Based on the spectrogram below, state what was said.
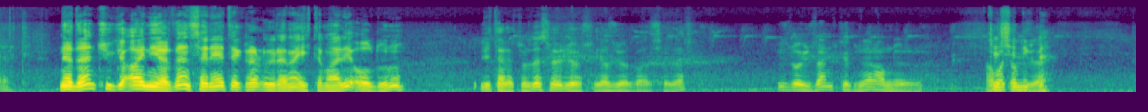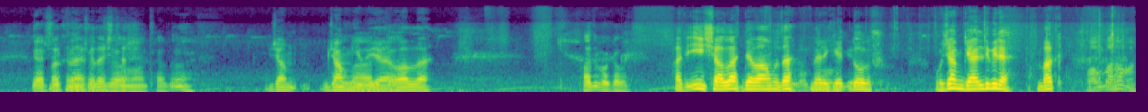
Evet. Neden? Çünkü aynı yerden seneye tekrar üreme ihtimali olduğunu literatürde söylüyor, yazıyor bazı şeyler. Biz de o yüzden kökünden almıyoruz bunu. Ama Kesinlikle. çok güzel. Gerçekten Bakın çok arkadaşlar. güzel mantar değil mi? Cam cam Vallahi gibi ya harika. valla. Hadi bakalım. Hadi inşallah devamı da bereketli olur. Hocam geldi bile. Bak Vallahi mı?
